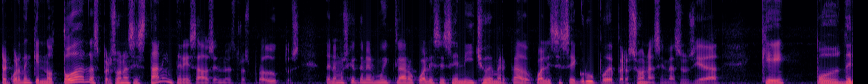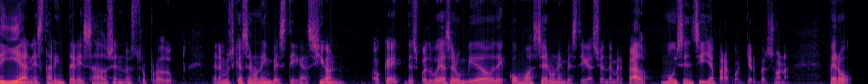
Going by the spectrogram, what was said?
recuerden que no todas las personas están interesadas en nuestros productos. Tenemos que tener muy claro cuál es ese nicho de mercado, cuál es ese grupo de personas en la sociedad que podrían estar interesados en nuestro producto. Tenemos que hacer una investigación, ¿ok? Después voy a hacer un video de cómo hacer una investigación de mercado, muy sencilla para cualquier persona. Pero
